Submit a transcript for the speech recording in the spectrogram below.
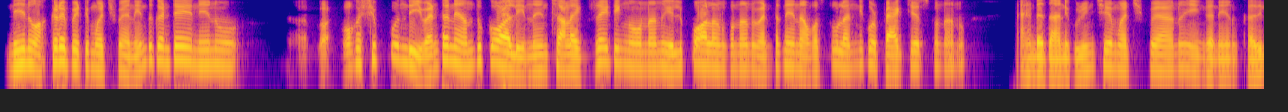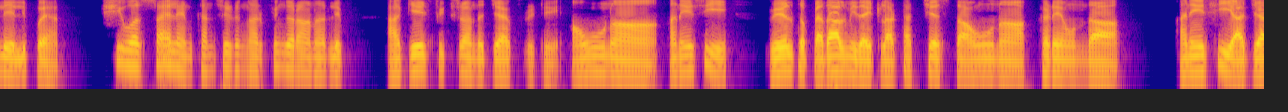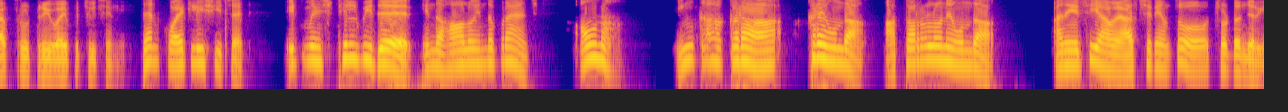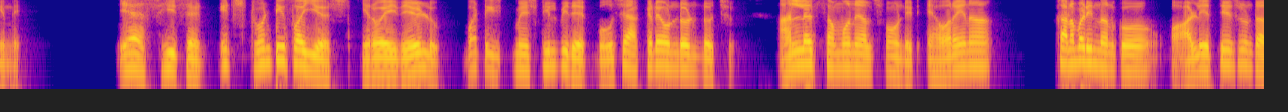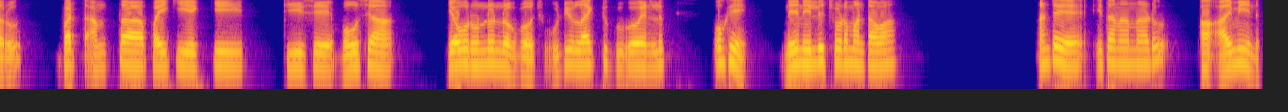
నేను అక్కడే పెట్టి మర్చిపోయాను. ఎందుకంటే నేను ఒక ship ఉంది వెంటనే అందుకోవాలి. నేను చాలా ఎక్సైటింగ్గా ఉన్నాను వెళ్ళిపోవాలనుకున్నాను వెంటనే నా వస్తువులన్నీ కూడా ప్యాక్ చేసుకున్నాను. అండ్ దాని గురించే మర్చిపోయాను ఇంకా నేను కదిలి వెళ్ళిపోయాను. She was silent considering her finger on her lip uh gaze fixed on the jack అవునా? అనేసి వేలుతో పెదాల మీద ఇట్లా టచ్ చేస్తా అవునా? అక్కడే ఉందా? అనేసి ఆ జాక్ ఫ్రూట్ ట్రీ వైపు చూసింది. Then quietly she said it may still be there in the hollow in the branch అవునా? ఇంకా అక్కడ అక్కడే ఉందా? ఆ త్వరలోనే ఉందా? అనేసి ఆమె ఆశ్చర్యంతో చూడడం జరిగింది. Yes he said it's twenty five years ఇరవై ఐదేళ్ళు but it may still be there బహుశా అక్కడే ఉండి ఉండొచ్చు. Unless someone else found it ఎవరైనా కనబడింది అనుకో వాళ్ళు ఎత్తేసి ఉంటారు. బట్ అంత పైకి ఎక్కి తీసే బహుశా ఎవరు ఉండి ఉండకపోవచ్చు. Would you like to go and look okay నేను వెళ్ళి చూడమంటావా? అంటే ఇతను అన్నాడు ఐ మీన్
